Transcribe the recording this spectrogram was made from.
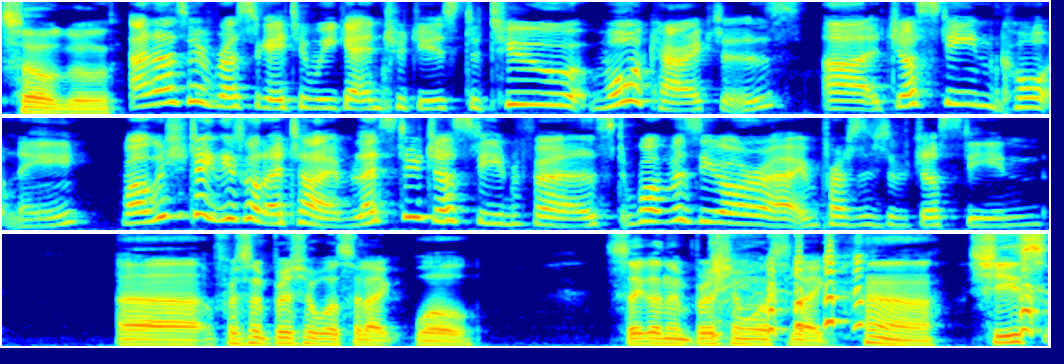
so good. And as we're investigating, we get introduced to two more characters. Uh, Justine Courtney. Well, we should take these one at a time. Let's do Justine first. What was your uh, impressions of Justine? Uh, first impression was like, whoa. Second impression was like, huh. She's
